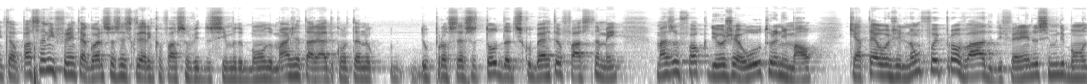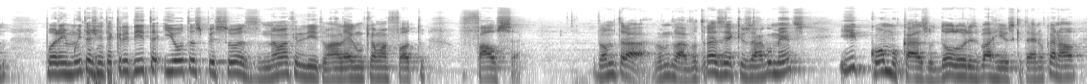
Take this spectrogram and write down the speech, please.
Então, passando em frente agora, se vocês quiserem que eu faça um vídeo do cima do bondo mais detalhado, contando do processo todo da descoberta, eu faço também. Mas o foco de hoje é outro animal, que até hoje ele não foi provado, diferente do cima de bondo. Porém, muita gente acredita e outras pessoas não acreditam, alegam que é uma foto falsa. Vamos, vamos lá, vou trazer aqui os argumentos e, como o caso Dolores Barrios, que está aí no canal,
